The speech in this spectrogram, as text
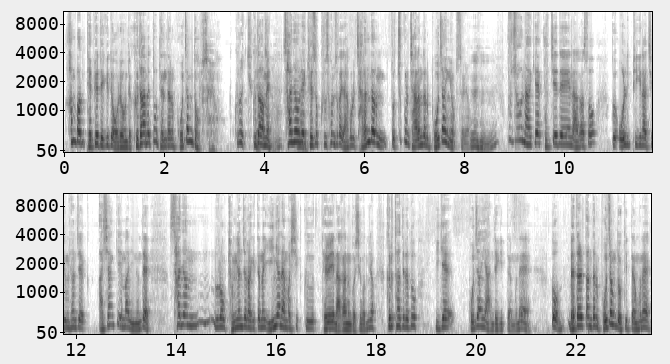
한 번 대표되기도 어려운데 그 다음에 또 된다는 보장도 없어요. 그렇죠. 그 다음에 그렇죠. 4년에 네. 계속 그 선수가 야구를 잘한다는 또 축구를 잘한다는 보장이 없어요. 음흠. 꾸준하게 국제대회에 나가서 그 올림픽이나 지금 현재 아시안 게임만 있는데 4년으로 경연절하기 때문에 2년에 한 번씩 그 대회에 나가는 것이거든요. 그렇다 하더라도 이게 보장이 안 되기 때문에 또 메달을 딴다는 보장도 없기 때문에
